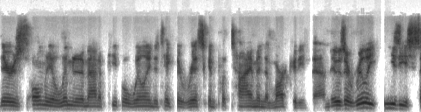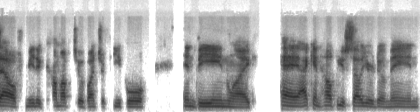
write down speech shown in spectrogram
There's only a limited amount of people willing to take the risk and put time into marketing them. It was a really easy sell for me to come up to a bunch of people and being like, hey, I can help you sell your domain.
